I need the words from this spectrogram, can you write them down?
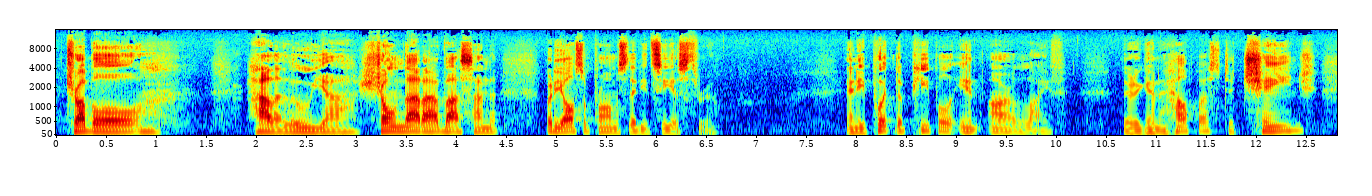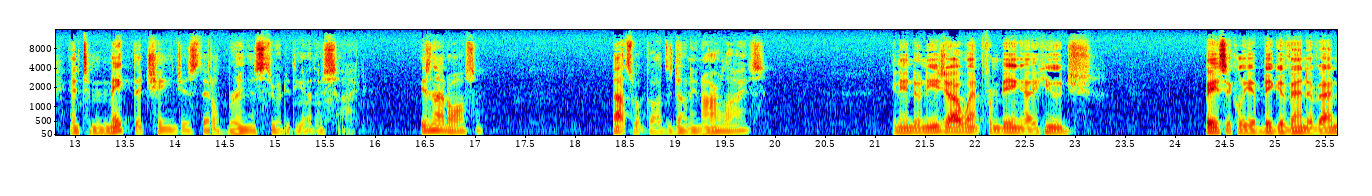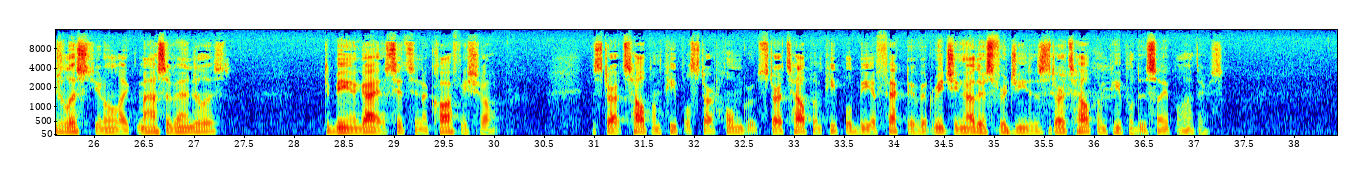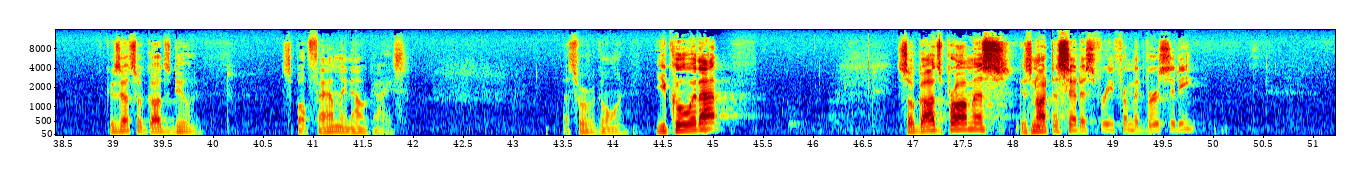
trouble, hallelujah. But He also promised that He'd see us through. And He put the people in our life that are going to help us to change and to make the changes that'll bring us through to the other side. Isn't that awesome? That's what God's done in our lives. In Indonesia, I went from being a huge, basically a big event evangelist, you know, like mass evangelist, to being a guy that sits in a coffee shop starts helping people start home groups, starts helping people be effective at reaching others for Jesus, starts helping people disciple others. Because that's what God's doing. It's about family now, guys. That's where we're going. You cool with that? So, God's promise is not to set us free from adversity,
